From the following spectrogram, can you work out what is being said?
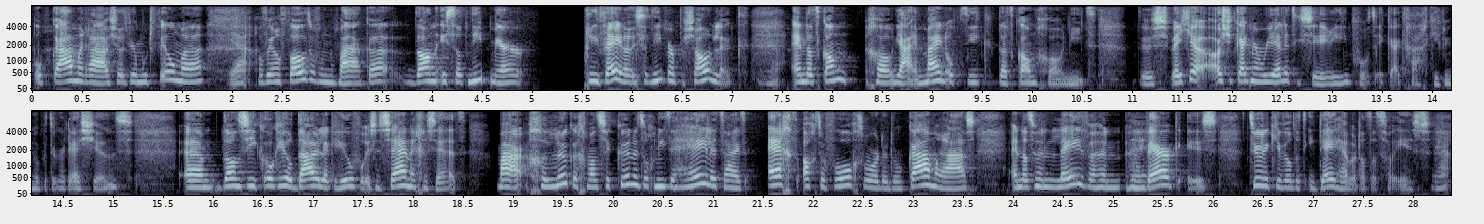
op camera, als je dat weer moet filmen... Ja. of weer een foto van moet maken... dan is dat niet meer privé, dan is dat niet meer persoonlijk. Ja. En dat kan gewoon, ja, in mijn optiek, dat kan gewoon niet. Dus weet je, als je kijkt naar een reality-serie, bijvoorbeeld ik kijk graag Keeping Up with the Kardashians, ehm, dan zie ik ook heel duidelijk heel veel is in scène gezet. Maar gelukkig, want ze kunnen toch niet de hele tijd echt achtervolgd worden door camera's en dat hun leven hun, hun Nee. werk is. Tuurlijk, je wilt het idee hebben dat het zo is, Ja.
